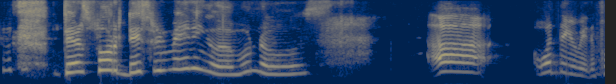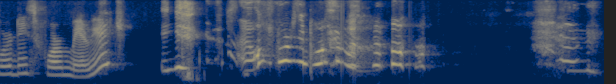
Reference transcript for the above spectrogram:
There's four days remaining lah, who knows? uh, what do you mean? Four days for marriage? Of course, impossible.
